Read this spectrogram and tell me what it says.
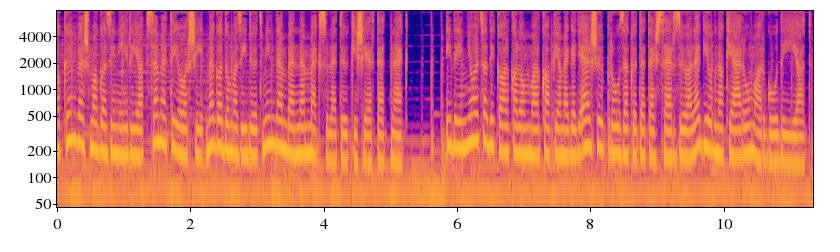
A könyves magazin írja, Szemeti Orsi, megadom az időt minden bennem megszülető kísértetnek. Idén nyolcadik alkalommal kapja meg egy első prózakötetes szerző a legjobbnak járó Margó díjat.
